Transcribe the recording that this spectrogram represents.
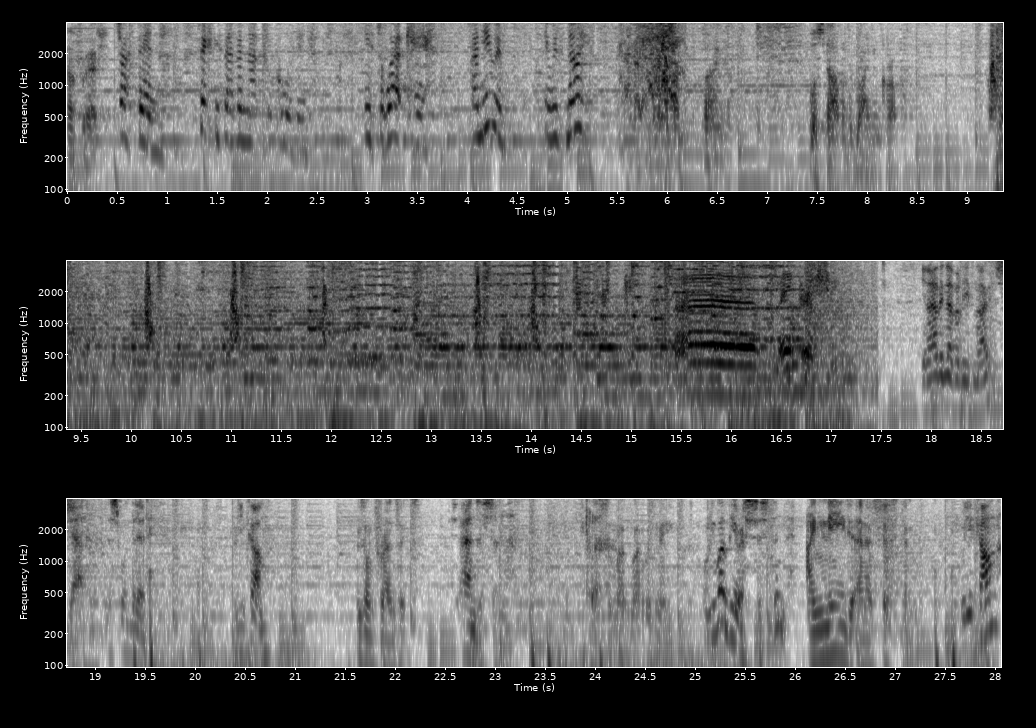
How fresh? Justin, 67 natural causes. Used to work here. I knew him. He was nice. Fine. We'll start with the riding crop. Uh, spanker. You know they never leave notes? Yeah. This one did. Will you come? Who's on forensics? It's Anderson. Listen, won't work with me. Well, he won't be your assistant. I need an assistant. Will you come?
